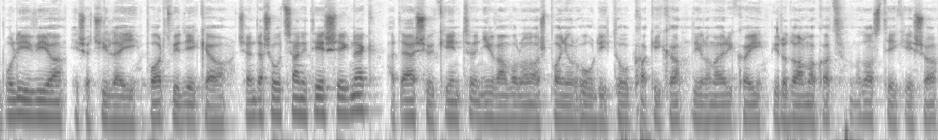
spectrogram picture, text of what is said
Bolívia és a csilei partvidéke a csendes óceáni térségnek. Hát elsőként nyilvánvalóan a spanyol hódítók, akik a dél-amerikai birodalmakat, az azték és az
